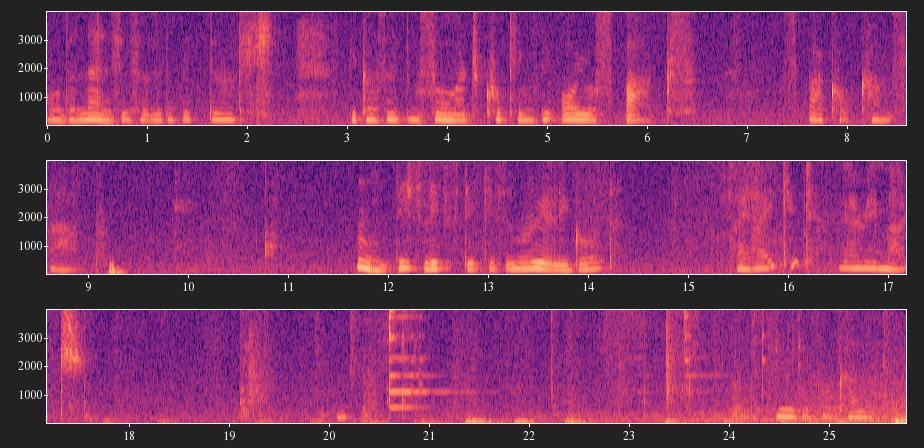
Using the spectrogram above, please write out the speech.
Oh, the lens is a little bit dirty because I do so much cooking. The oil sparks, sparkle comes up. Mm, this lipstick is really good. I like it very much. It's a beautiful color.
